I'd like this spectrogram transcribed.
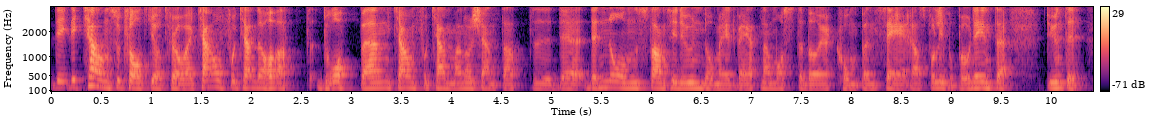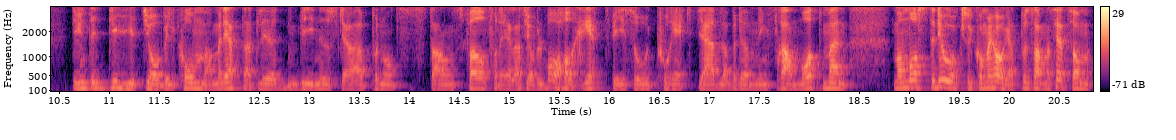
det, det, kan såklart gå två vägar. Kanske kan det ha varit droppen, kanske kan man ha känt att det, det någonstans i det undermedvetna måste börja kompenseras för Liverpool. Det är inte, det är ju inte, det är ju inte dit jag vill komma med detta, att vi nu ska på någonstans förfördelas. Jag vill bara ha rättvis och korrekt jävla bedömning framåt. Men man måste nog också komma ihåg att på samma sätt som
